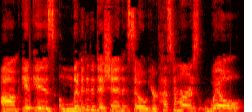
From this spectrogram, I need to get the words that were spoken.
Um, it is limited edition, so your customers will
